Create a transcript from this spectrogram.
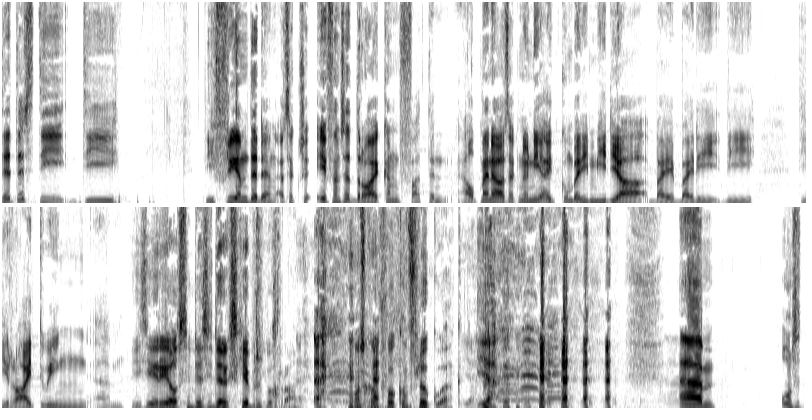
dit is die die die vreemde ding. As ek so effens 'n draai kan vat en help my nou as ek nou nie uitkom by die media by by die die die right wing ehm um, Hier is die reëls nie, dis die Dirk Skeepers program. ons kan fucking vloek ook. ja. Ehm um, ons het,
